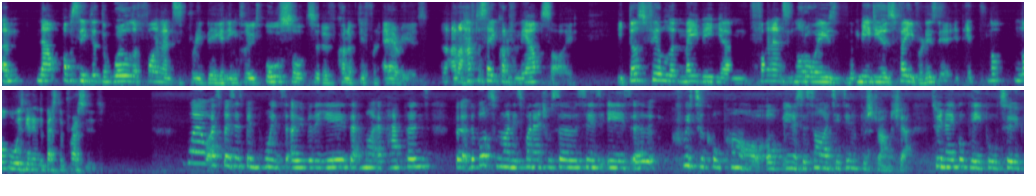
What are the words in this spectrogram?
Um, now, obviously, the, the, world of finance is pretty big. It includes all sorts of kind of different areas. And I have to say, kind of from the outside, it does feel that maybe um, finance is not always the media's favourite, is it? it? It's not not always getting the best of presses. Well, I suppose there's been points over the years that might have happened, but the bottom line is financial services is a critical part of you know society's infrastructure to enable people to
